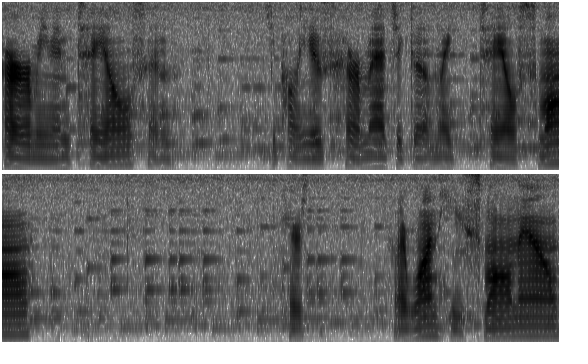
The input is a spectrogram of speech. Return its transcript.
her meaning tails and she probably used her magic to make tails small. Here's another one. He's small now.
